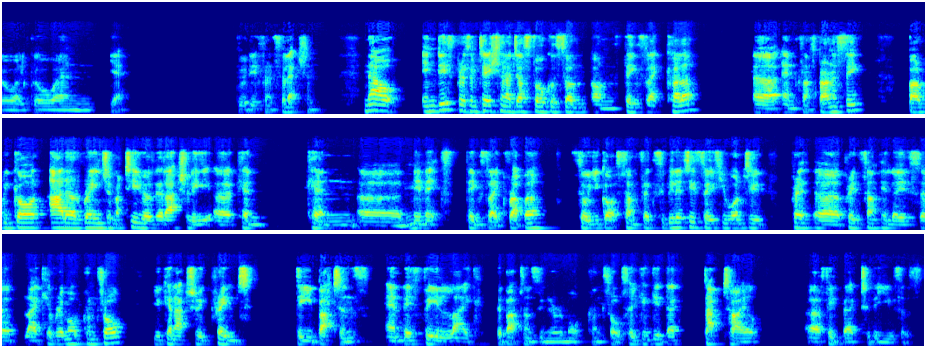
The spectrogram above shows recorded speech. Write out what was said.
So I'll go and yeah, do a different selection. Now, in this presentation, I just focus on, on things like color uh, and transparency, but we got other range of material that actually uh, can can uh, mimic things like rubber. So you got some flexibility. So if you want to print, uh, print something that is uh, like a remote control, you can actually print the buttons and they feel like the buttons in a remote control. So you can get that tactile uh, feedback to the users.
